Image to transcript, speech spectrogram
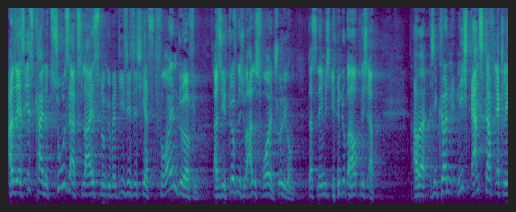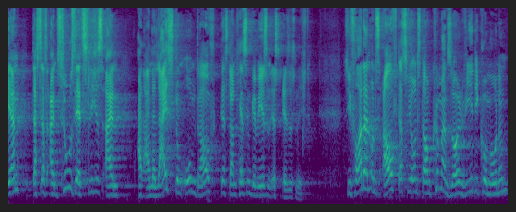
Also, es ist keine Zusatzleistung, über die Sie sich jetzt freuen dürfen. Also, Sie dürfen sich über alles freuen, Entschuldigung, das nehme ich Ihnen überhaupt nicht ab. Aber Sie können nicht ernsthaft erklären, dass das ein zusätzliches, eine Leistung obendrauf des Land Hessen gewesen ist. Ist es nicht. Sie fordern uns auf, dass wir uns darum kümmern sollen, wie die Kommunen,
